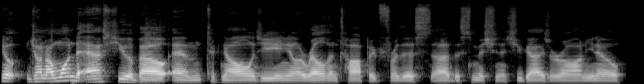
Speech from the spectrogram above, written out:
You know, Jon, I wanted to ask you about um, technology. You know, a relevant topic for this uh, this mission that you guys are on. You know,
